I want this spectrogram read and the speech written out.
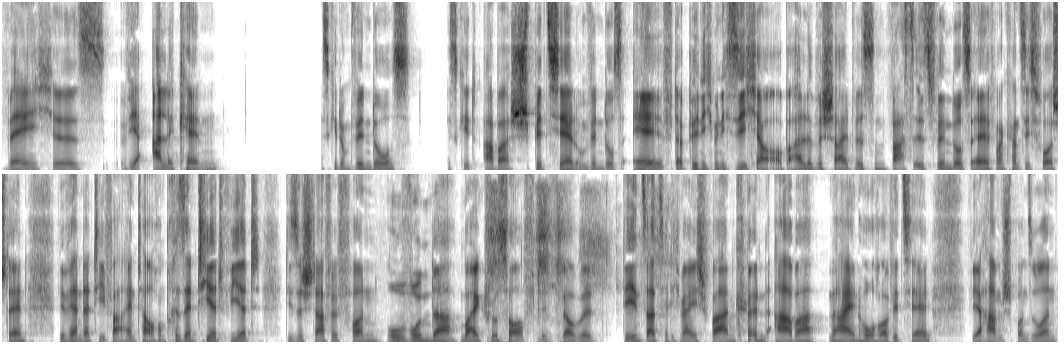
welches wir alle kennen. Es geht um Windows. Es geht aber speziell um Windows 11. Da bin ich mir nicht sicher, ob alle Bescheid wissen. Was ist Windows 11? Man kann es sich vorstellen. Wir werden da tiefer eintauchen. Präsentiert wird diese Staffel von, oh Wunder, Microsoft. Ich glaube, den Satz hätte ich mir eigentlich sparen können, aber nein, hochoffiziell. Wir haben Sponsoren,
